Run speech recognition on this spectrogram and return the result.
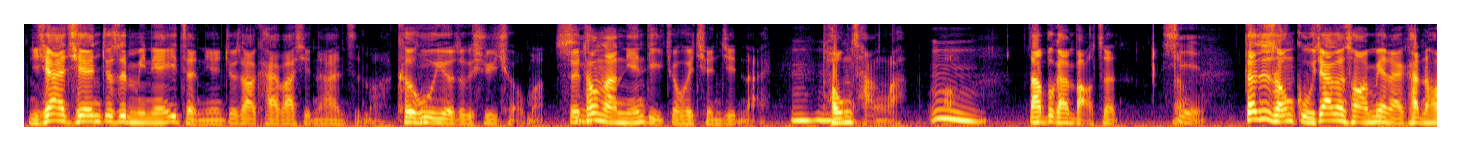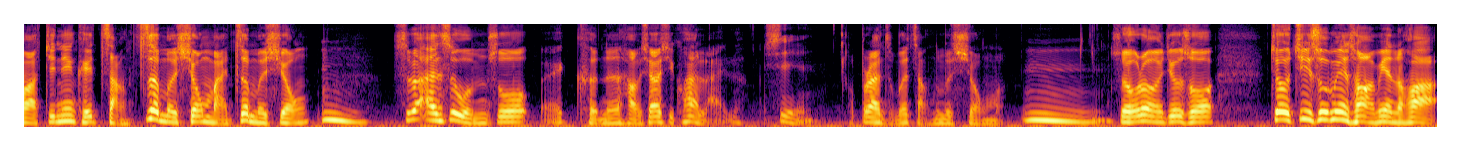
你现在签，就是明年一整年就是要开发新的案子嘛，客户也有这个需求嘛，所以通常年底就会签进来。嗯，通常啦，嗯，但不敢保证。是，但是从股价跟筹码面来看的话，今天可以涨这么凶，买这么凶，嗯。是不是暗示我们说，哎、欸，可能好消息快来了？是，不然怎么会涨那么凶嘛？嗯，所以我认为就是说，就技术面、筹码面的话，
